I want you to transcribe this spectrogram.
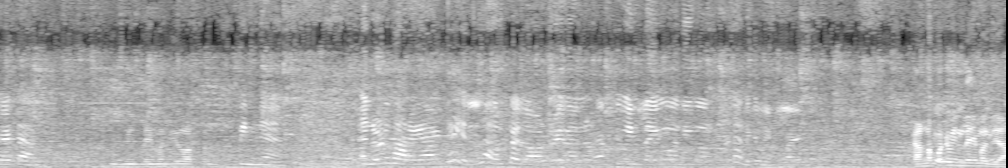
കേട്ടാ? പിന്നെ എന്നോട് പറയാണ്ട് എല്ലാവർക്കും എല്ലാം ഓർഡർ ചെയ്താലും എനിക്ക് മിന്റ് ലൈം മതി എന്ന് പറഞ്ഞിട്ട് എനിക്ക് മിന്റ് ലൈം കണ്ണപ്പൊക്കെ ലൈം മതിയാ?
